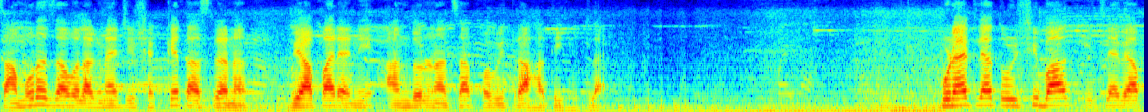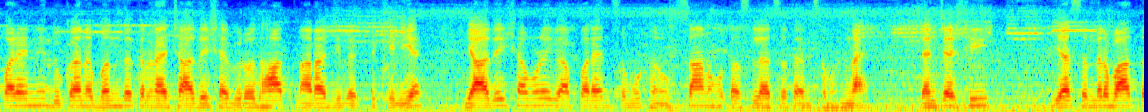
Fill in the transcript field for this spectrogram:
सामोरं जावं लागण्याची शक्यता असल्यानं व्यापाऱ्यांनी आंदोलनाचा पवित्रा हाती घेतलाय. पुण्यातल्या तुळशीबाग इथल्या व्यापाऱ्यांनी दुकानं बंद करण्याच्या आदेशाविरोधात नाराजी व्यक्त केली आहे. या आदेशामुळे व्यापाऱ्यांचं मोठं नुकसान होत असल्याचं त्यांचं म्हणणं आहे. त्यांच्याशी या संदर्भात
